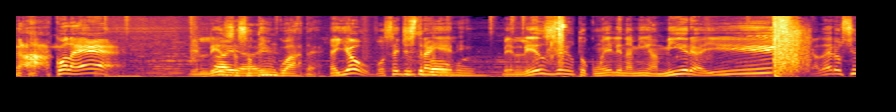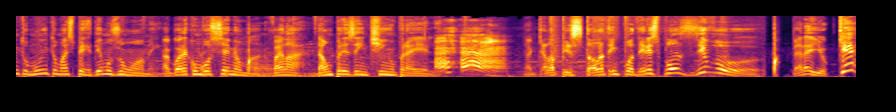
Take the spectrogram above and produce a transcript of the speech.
Ah, qual é? Beleza, Ai, só ai. tem um guarda. Hey, yo, você distrai bom, ele. mano. Beleza, eu tô com ele na minha mira e. Galera, eu sinto muito, mas perdemos um homem. Agora é com você, meu mano. Vai lá, dá um presentinho pra ele. Aquela pistola tem poder explosivo. Pera aí, o quê?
